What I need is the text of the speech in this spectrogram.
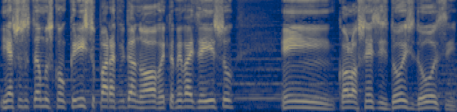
e ressuscitamos com Cristo para a vida nova. Ele também vai dizer isso em Colossenses 2,12.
